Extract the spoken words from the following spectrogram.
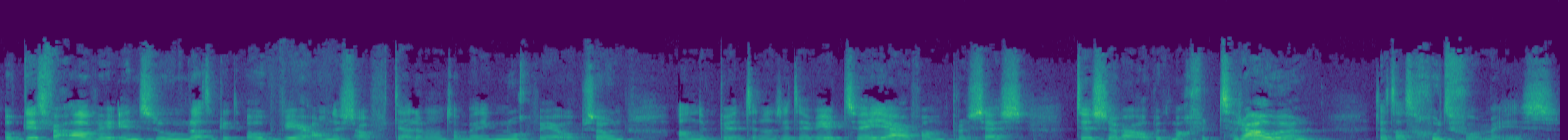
op dit verhaal weer inzoom, dat ik het ook weer anders zou vertellen. Want dan ben ik nog weer op zo'n ander punt. En dan zit er weer twee jaar van proces tussen waarop ik mag vertrouwen dat dat goed voor me is.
